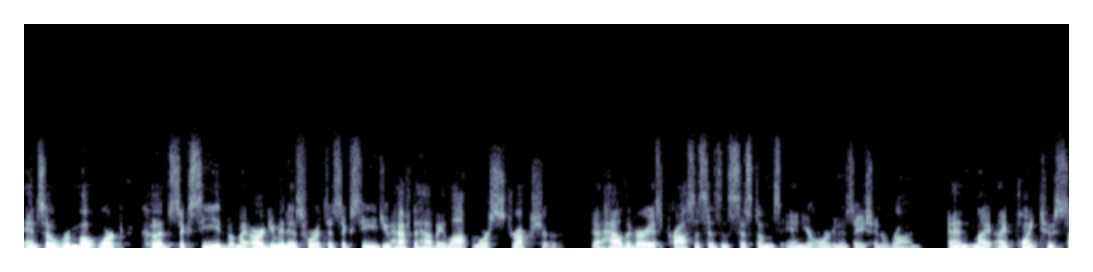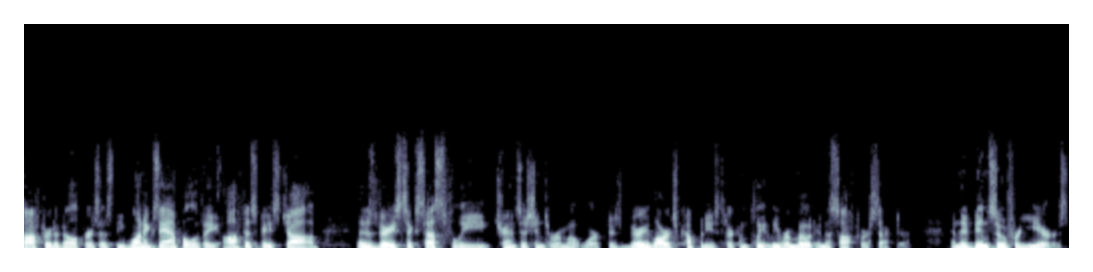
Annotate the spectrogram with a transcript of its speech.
And so remote work could succeed, but my argument is for it to succeed, you have to have a lot more structure to how the various processes and systems in your organization run. And my, I point to software developers as the one example of a office-based job that has very successfully transitioned to remote work. There's very large companies that are completely remote in the software sector, and they've been so for years.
